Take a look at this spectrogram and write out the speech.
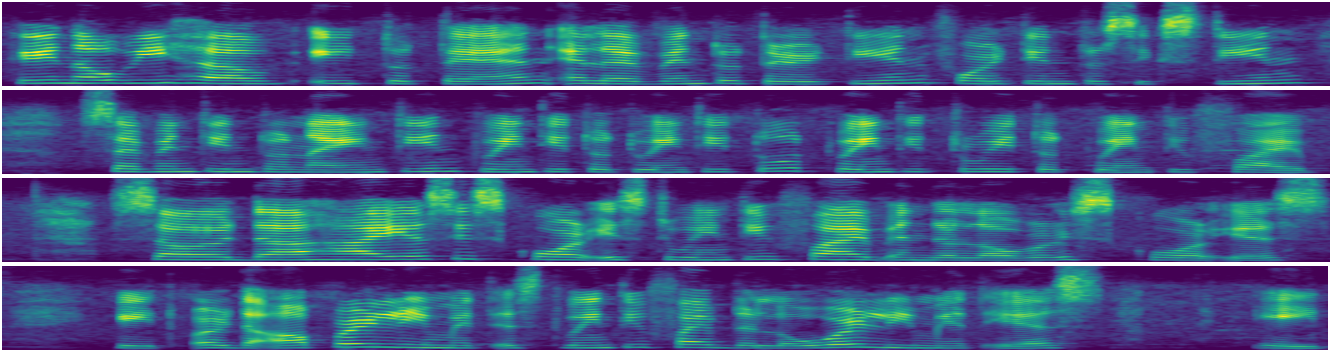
Okay, now we have 8 to 10, 11 to 13, 14 to 16, 17 to 19, 20 to 22, 23 to 25. So, the highest score is 25 and the lower score is 8. Or the upper limit is 25, the lower limit is 8.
